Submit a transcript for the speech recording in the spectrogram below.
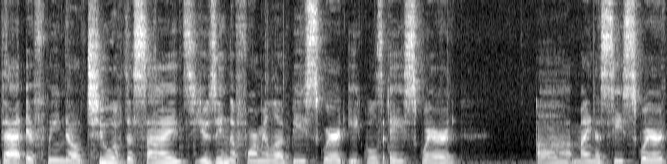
that if we know two of the sides using the formula b squared equals a squared uh, minus c squared,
